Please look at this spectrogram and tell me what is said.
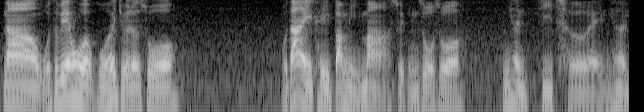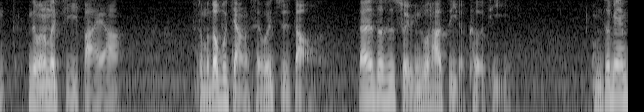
那我这边我我会觉得说，我当然也可以帮你骂水瓶座，说你很机车哎，你很你怎么那么急白啊？什么都不讲，谁会知道？但是这是水瓶座他自己的课题。我们这边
